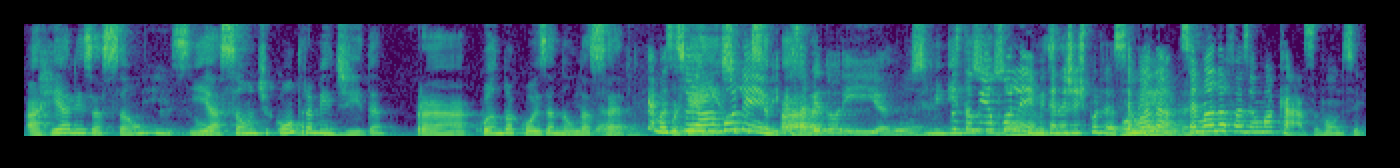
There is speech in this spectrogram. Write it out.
A realização isso. e a ação de contramedida para quando a coisa não dá certo. É, mas Porque isso é, é isso polêmica. É sabedoria. Os meninos mas também é polêmica, homens, né? A gente, por exemplo, é você, manda, você manda fazer uma casa, vamos dizer.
